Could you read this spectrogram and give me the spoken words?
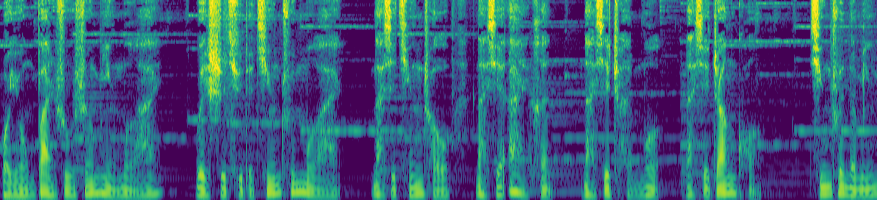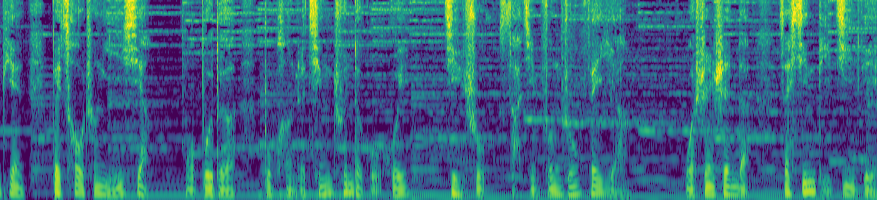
我用半数生命默哀，为逝去的青春默哀。那些情仇，那些爱恨，那些沉默，那些张狂。青春的名片被凑成遗像，我不得不捧着青春的骨灰，尽数洒进风中飞扬。我深深的在心底祭奠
